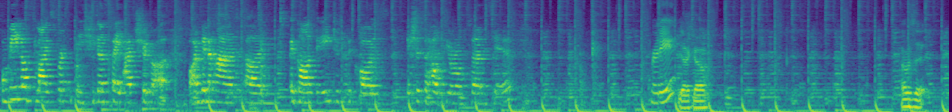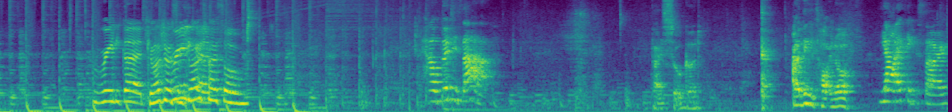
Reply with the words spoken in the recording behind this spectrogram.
On B Loves Life's recipe, she does say add sugar, but I'm going to add um, agave just because it's just a healthier alternative. Ready? Yeah, go. How was it? Really good. Can I try some? Really Can I try some? How good is that? That is so good. I think it's hot enough. Yeah, I think so.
